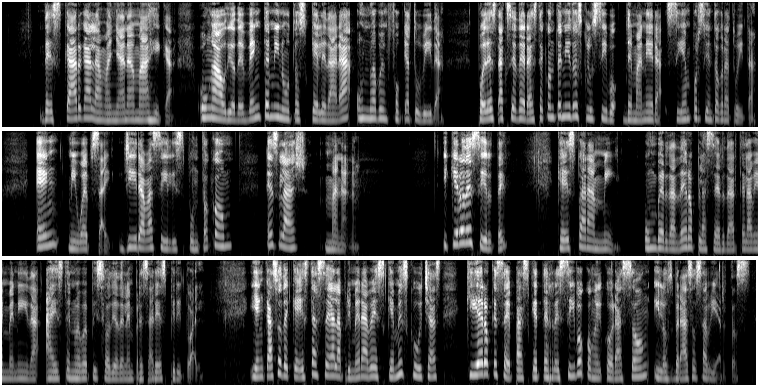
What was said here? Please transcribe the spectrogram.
Descarga La Mañana Mágica, un audio de 20 minutos que le dará un nuevo enfoque a tu vida. Puedes acceder a este contenido exclusivo de manera 100% gratuita en mi website girabasilis.com slash manana. Y quiero decirte que es para mí un verdadero placer darte la bienvenida a este nuevo episodio de la empresaria espiritual. Y en caso de que esta sea la primera vez que me escuchas, quiero que sepas que te recibo con el corazón y los brazos abiertos.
